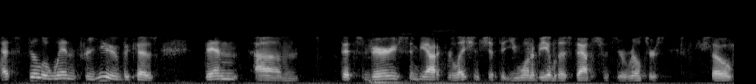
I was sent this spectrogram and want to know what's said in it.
that's still a win for you because then um, that's very symbiotic relationship that you want to be able to establish with your realtors. So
